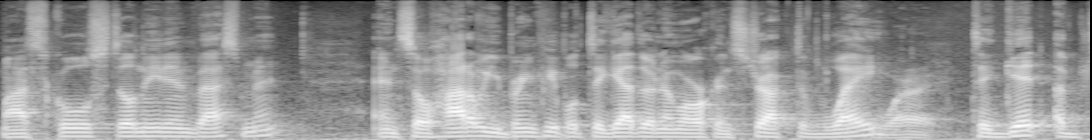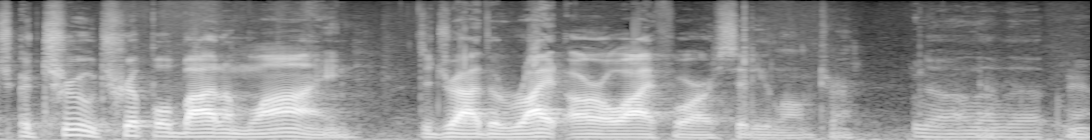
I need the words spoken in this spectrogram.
My schools still need investment, And so, how do we bring people together in a more constructive way Right. to get a, a true triple bottom line to drive the right ROI for our city long term? No, I love that.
